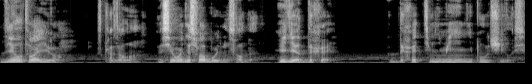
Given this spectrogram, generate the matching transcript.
«Дело твое», — сказал он. «На сегодня свободен, солдат. Иди отдыхай». Отдыхать, тем не менее, не получилось.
